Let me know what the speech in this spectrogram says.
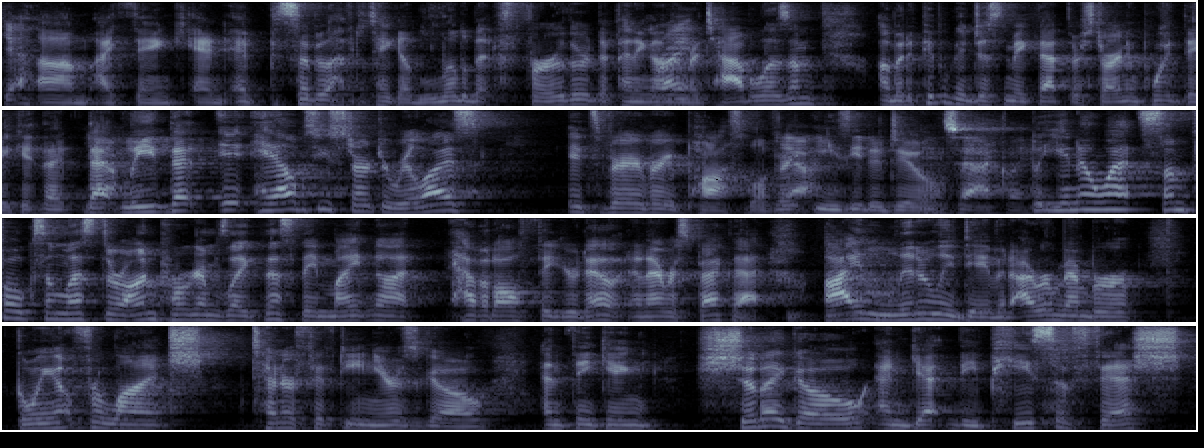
Yeah. Um, I think, and, and, some people have to take it a little bit further depending on right. their metabolism. Um, but if people can just make that their starting point, they get that that lead that it helps you start to realize it's very, very possible, very yeah, easy to do. Exactly. But you know what? Some folks, unless they're on programs like this, they might not have it all figured out. And I respect that. I literally, David, I remember going out for lunch 10 or 15 years ago and thinking, should I go and get the piece of fish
